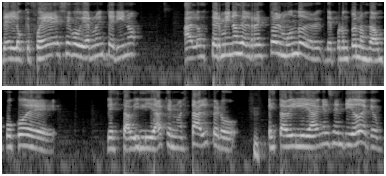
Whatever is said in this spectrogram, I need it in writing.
de lo que fue ese gobierno interino, a los términos del resto del mundo, de, pronto nos da un poco de, de estabilidad, que no es tal, pero estabilidad en el sentido de que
